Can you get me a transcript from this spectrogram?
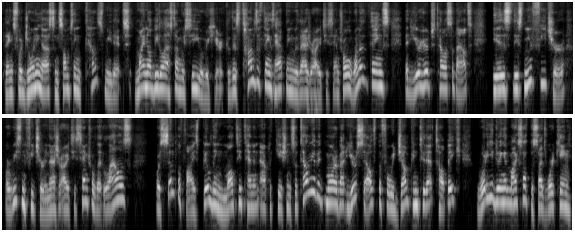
Thanks for joining us. And something tells me that it might not be the last time we see you over here because there's tons of things happening with Azure IoT Central. One of the things that you're here to tell us about is this new feature or recent feature in Azure IoT Central that allows or simplifies building multi-tenant applications. So tell me a bit more about yourself before we jump into that topic. What are you doing at Microsoft besides working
